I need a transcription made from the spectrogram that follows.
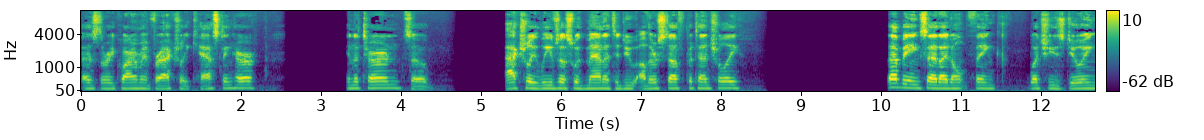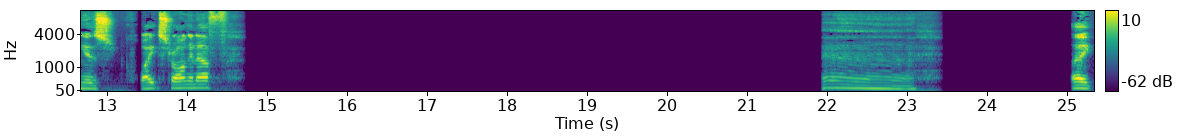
as the requirement for actually casting her in a turn. So actually leaves us with mana to do other stuff potentially. That being said, I don't think what she's doing is quite strong enough. Uh, like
